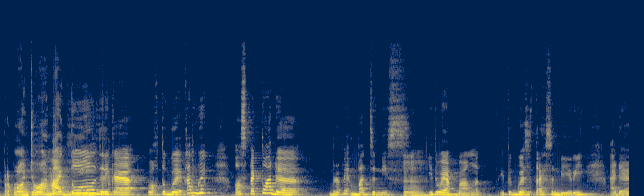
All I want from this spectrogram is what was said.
perpeloncoan lagi. Betul, jadi kayak waktu gue kan gue ospek tuh ada berapa ya empat jenis, Mm-mm. itu banyak banget. Itu gue stres sendiri. Ada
